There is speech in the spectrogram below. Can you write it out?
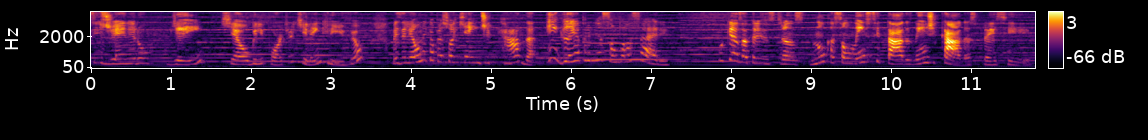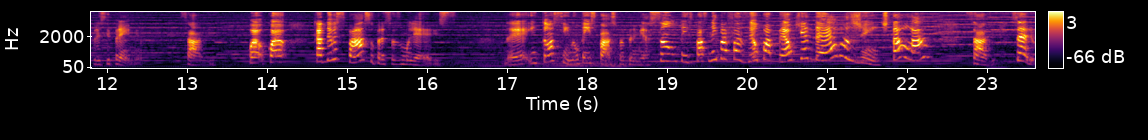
cisgênero gay, que é o Billy Porter, que ele é incrível, mas ele é a única pessoa que é indicada e ganha premiação pela série. Por que as atrizes trans nunca são nem citadas, nem indicadas pra esse, pra esse prêmio? Sabe? Qual- qual- cadê o espaço pra essas mulheres? Né? Então, assim, não tem espaço para premiação, não tem espaço nem para fazer o papel que é delas, gente. Tá lá, sabe? Sério,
